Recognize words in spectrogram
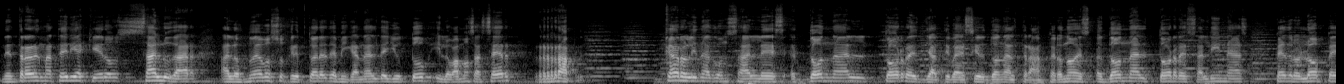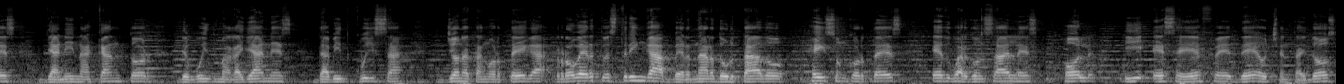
de entrar en materia quiero saludar a los nuevos suscriptores de mi canal de YouTube y lo vamos a hacer rápido. Carolina González, Donald Torres, ya te iba a decir Donald Trump, pero no, es Donald Torres Salinas, Pedro López, Janina Cantor, DeWitt Magallanes, David Cuiza, Jonathan Ortega, Roberto Stringa, Bernardo Hurtado, Jason Cortés, Edward González, Hall ISF D82,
